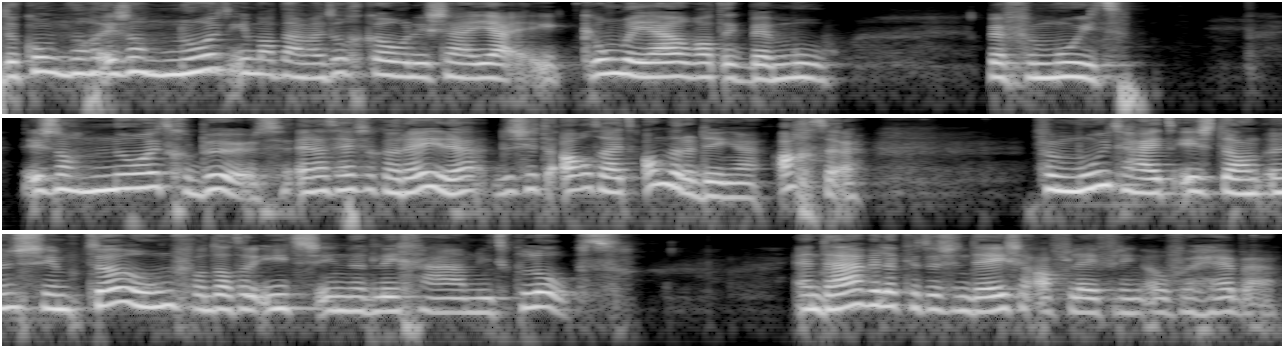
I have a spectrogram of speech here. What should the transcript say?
er komt nog, is nog nooit iemand naar mij toegekomen die zei: Ja, ik kom bij jou, want ik ben moe. Ik ben vermoeid is nog nooit gebeurd. En dat heeft ook een reden. Er zitten altijd andere dingen achter. Vermoeidheid is dan een symptoom van dat er iets in het lichaam niet klopt. En daar wil ik het dus in deze aflevering over hebben.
